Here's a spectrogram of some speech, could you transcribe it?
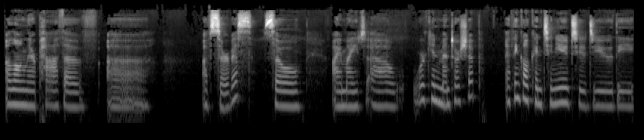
along their path of uh, of service. So I might uh, work in mentorship. I think I'll continue to do the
